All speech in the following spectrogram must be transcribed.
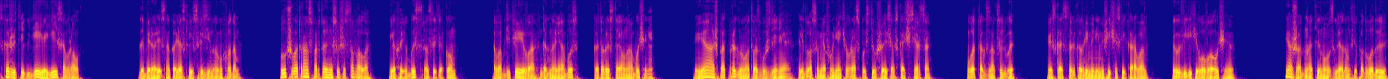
Скажите, где я ей соврал? Добирались на коляске с резиновым ходом. Лучшего транспорта не существовало. Ехали быстро, с ветерком. В Абдикеево догнали обоз — который стоял на обочине. Я аж подпрыгнул от возбуждения, едва сумев унять в раз вскачь сердце. Вот так знак судьбы. Искать столько времени мифический караван и увидеть его воочию. Я жадно окинул взглядом три подводы,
